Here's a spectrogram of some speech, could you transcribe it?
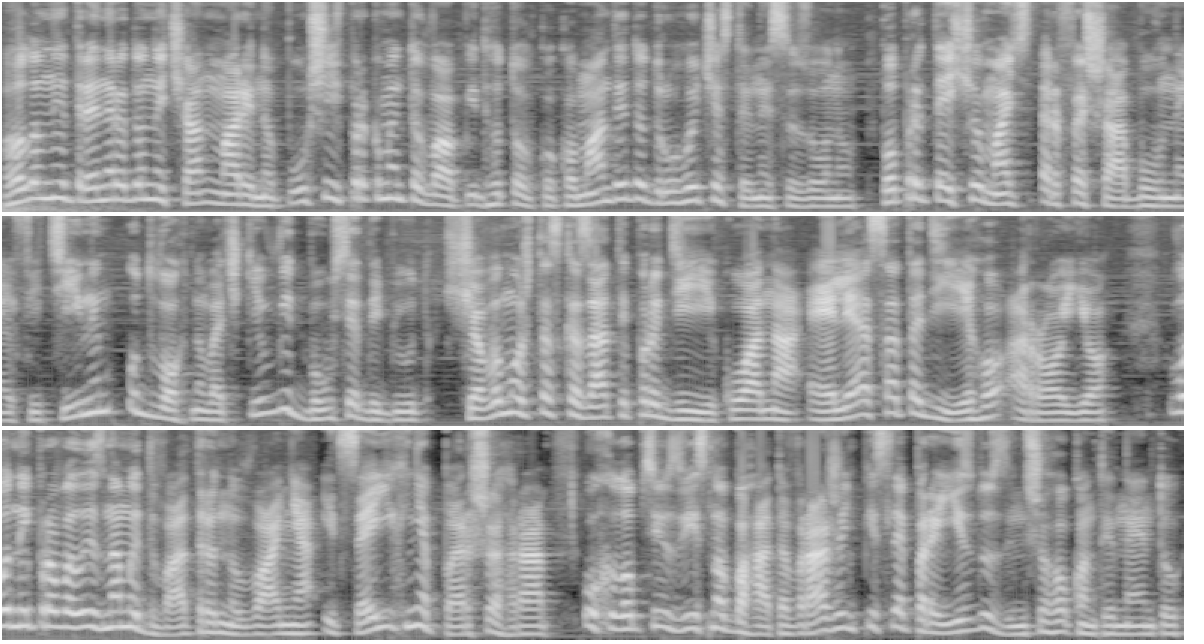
Головний тренер донечан Маріно Пушіч прокоментував підготовку команди до другої частини сезону. Попри те, що матч з РФШ був неофіційним, у двох новачків відбувся дебют. Що ви можете сказати про дії Куана Еліаса та Дієго Аройо? Вони провели з нами два тренування, і це їхня перша гра. У хлопців, звісно, багато вражень після переїзду з іншого континенту.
